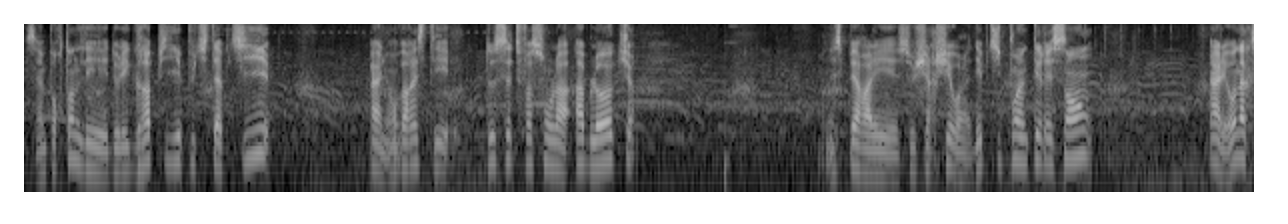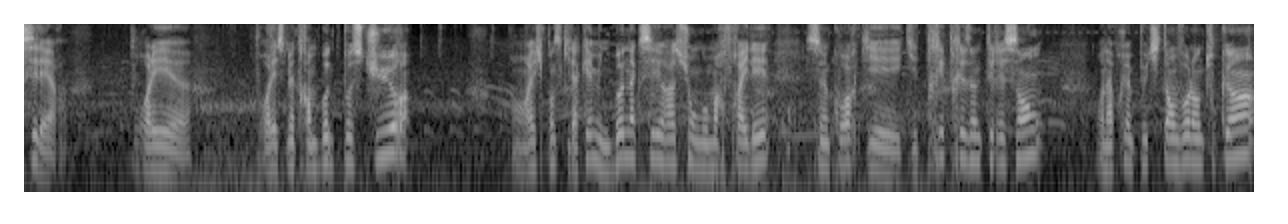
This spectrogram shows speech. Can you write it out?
c'est important de les, de les grappiller petit à petit. Allez, on va rester de cette façon-là à bloc. On espère aller se chercher voilà, des petits points intéressants. Allez, on accélère pour aller, euh, pour aller se mettre en bonne posture. En vrai, je pense qu'il a quand même une bonne accélération, Omar Fraile. C'est un coureur qui est, qui est très très intéressant. On a pris un petit envol en tout cas.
